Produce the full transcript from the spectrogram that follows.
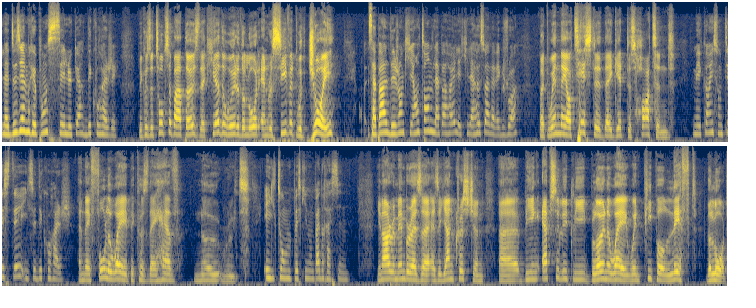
La deuxième réponse, c'est le cœur découragé. Because it talks about those that hear the word of the Lord and receive it with joy, Ça parle des gens qui entendent la parole et qui la reçoivent avec joie, but when they are tested, they get disheartened Mais quand ils sont testés, ils se découragent. and they fall away because they have no root. Et ils tombent parce qu'ils n'ont pas de racines. You know, I remember as a, as a young Christian uh, being absolutely blown away when people left the Lord.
